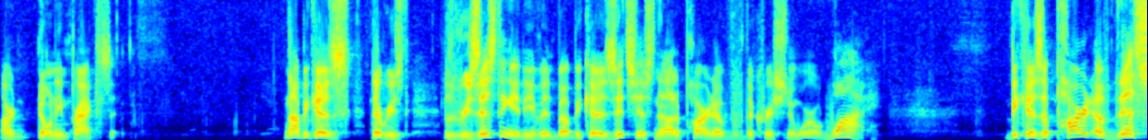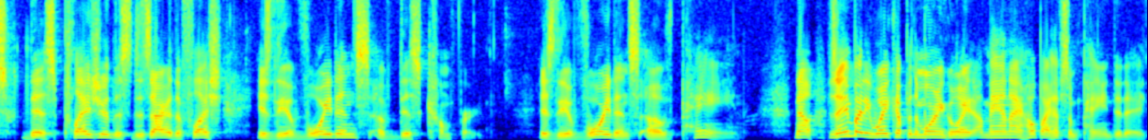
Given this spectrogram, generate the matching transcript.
or don't even practice it. Not because they're res- resisting it, even, but because it's just not a part of the Christian world. Why? Because a part of this, this pleasure, this desire of the flesh, is the avoidance of discomfort, is the avoidance of pain. Now, does anybody wake up in the morning going, oh, man, I hope I have some pain today?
